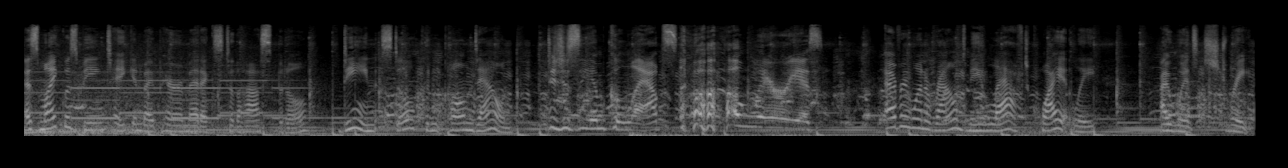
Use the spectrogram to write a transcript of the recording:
As Mike was being taken by paramedics to the hospital, Dean still couldn't calm down. Did you see him collapse? Hilarious! Everyone around me laughed quietly. I went straight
